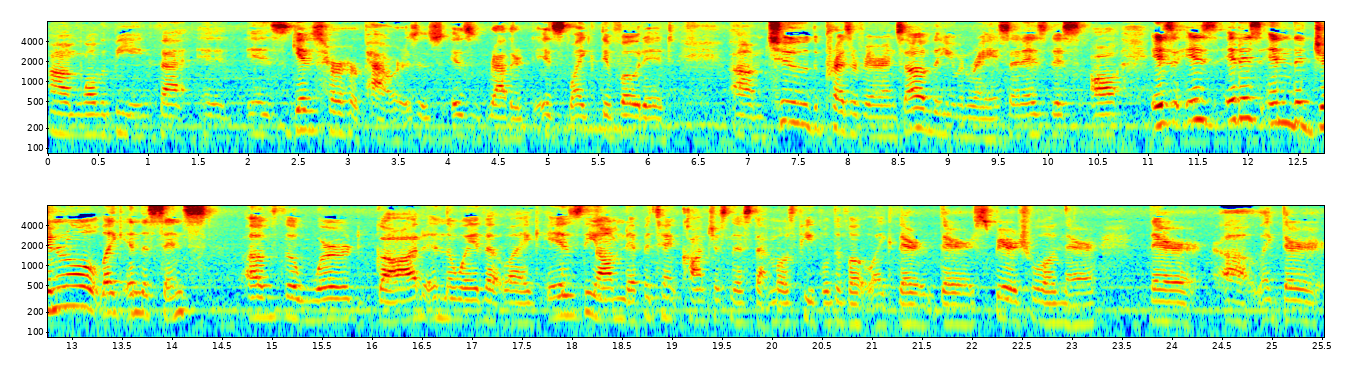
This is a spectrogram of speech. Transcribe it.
um well the being that it is gives her her powers is is rather is like devoted um, to the perseverance of the human race and is this all is is it is in the general like in the sense of the word God in the way that like is the omnipotent consciousness that most people devote like their their spiritual and their their uh, like their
